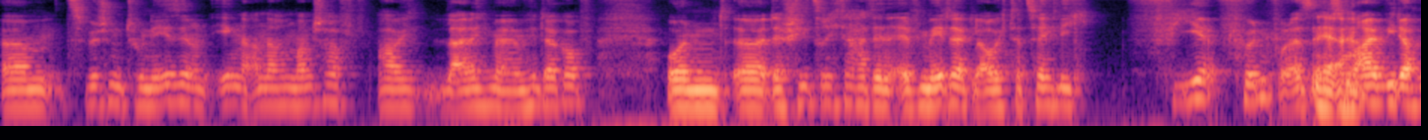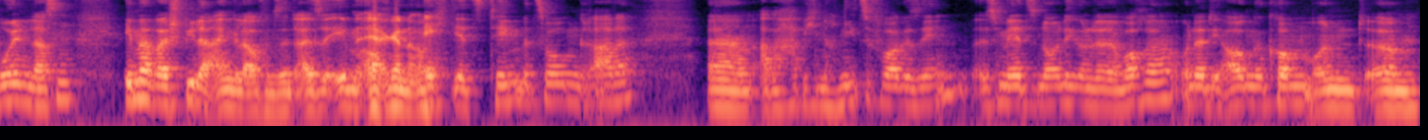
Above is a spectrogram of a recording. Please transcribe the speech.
Ähm, zwischen Tunesien und irgendeiner anderen Mannschaft habe ich leider nicht mehr im Hinterkopf. Und äh, der Schiedsrichter hat den Elfmeter, glaube ich, tatsächlich vier, fünf oder sechs Ja. Mal wiederholen lassen, immer weil Spieler eingelaufen sind. Also eben auch Ja, genau. echt jetzt themenbezogen gerade. Ähm, aber habe ich noch nie zuvor gesehen. Ist mir jetzt neulich unter der Woche unter die Augen gekommen und ähm,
